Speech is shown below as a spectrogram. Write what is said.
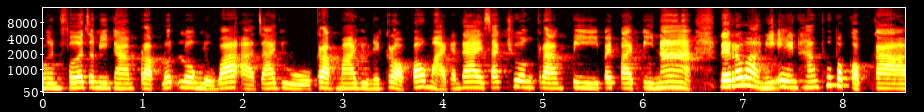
เงินเฟอ้อจะมีการปรับลดลง หรือว่าอาจจะอยู่กลับมาอยู่ในกรอบเป้าหมายกันได้ สักช่วงกลางปีไปปลายปีหน้า ในระหว่างนี้เองทั้งผู้ประกอบการ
